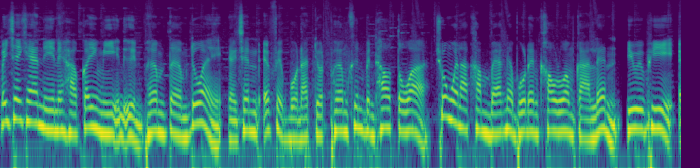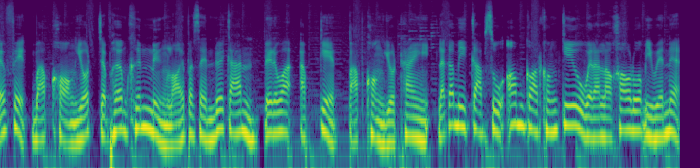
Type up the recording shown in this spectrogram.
ไม่ใช่แค่นี้นะครับ ก็ยังมีอื่นๆ เพิ่มเติมด้วย อย่างเช่นเอฟเฟกต์โบนัสยศเพิ่มขึ้นเป็นเท่าตัว ช่วงเวลาคัมแบ็กเนี่ยผู้เล่นเข้าร่วมการเล่น PVP เอฟเฟกต์บัฟของยศจะเพิ่มขึ้น 100%ด้วยกันเรียกได้ว่าอัปเกรดบัฟของยศให้ แล้วก็มีกลับสู่อ้อมกอดของกิลเวลาเราเข้าร่วมอีเวนต์เนี่ย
